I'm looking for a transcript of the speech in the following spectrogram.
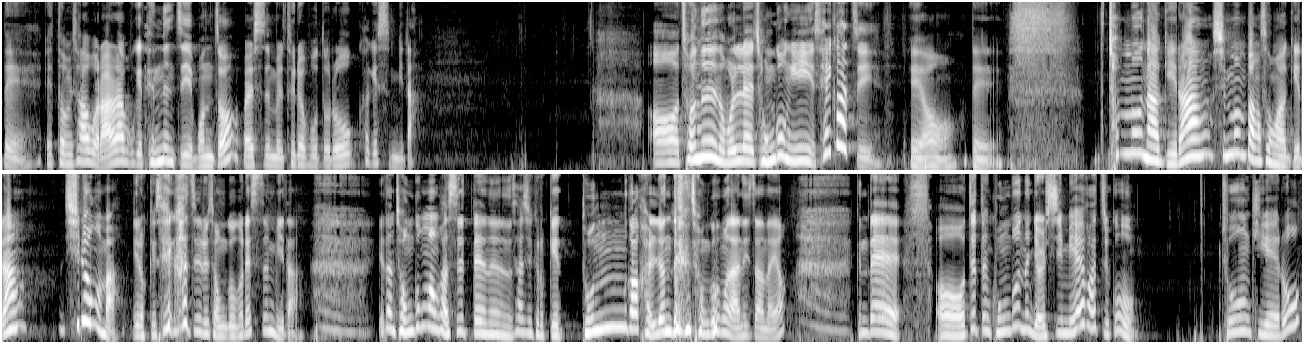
네, 애터미 사업을 알아보게 됐는지 먼저 말씀을 드려보도록 하겠습니다. 어, 저는 원래 전공이 세 가지예요. 네. 천문학이랑 신문방송학이랑 실용음악 이렇게 세 가지를 전공을 했습니다. 일단 전공만 봤을 때는 사실 그렇게 돈과 관련된 전공은 아니잖아요. 근데 어, 어쨌든 공부는 열심히 해가지고 좋은 기회로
